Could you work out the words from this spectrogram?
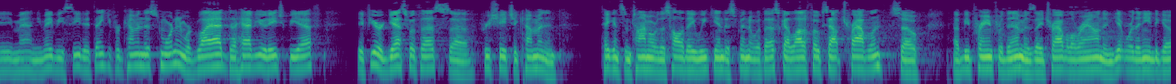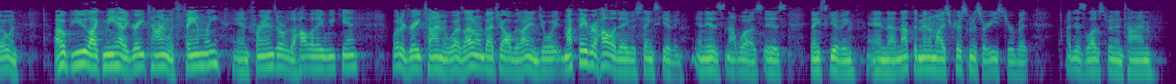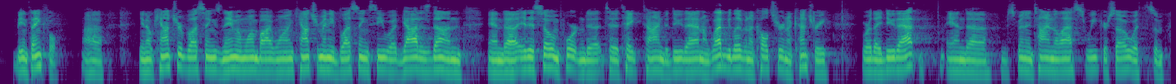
Amen. You may be seated. Thank you for coming this morning. We're glad to have you at HBF. If you're a guest with us, uh, appreciate you coming and taking some time over this holiday weekend to spend it with us. Got a lot of folks out traveling, so uh, be praying for them as they travel around and get where they need to go. And I hope you, like me, had a great time with family and friends over the holiday weekend. What a great time it was. I don't know about y'all, but I enjoyed My favorite holiday was Thanksgiving and is, not was, is Thanksgiving. And uh, not to minimize Christmas or Easter, but I just love spending time being thankful. Uh, you know, count your blessings, name them one by one, count your many blessings, see what God has done. And, uh, it is so important to, to take time to do that. And I'm glad we live in a culture and a country where they do that. And, uh, spending time the last week or so with some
